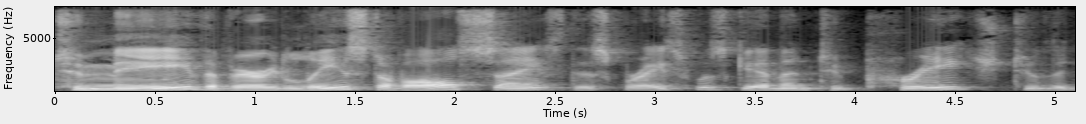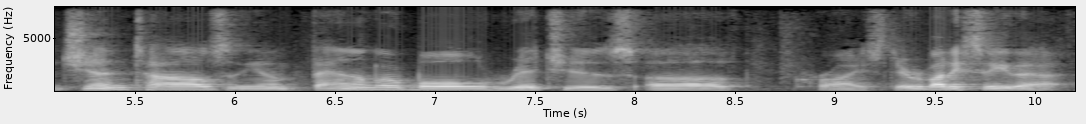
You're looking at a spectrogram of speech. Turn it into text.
To me, the very least of all saints, this grace was given to preach to the Gentiles the unfathomable riches of Christ. Everybody see that?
